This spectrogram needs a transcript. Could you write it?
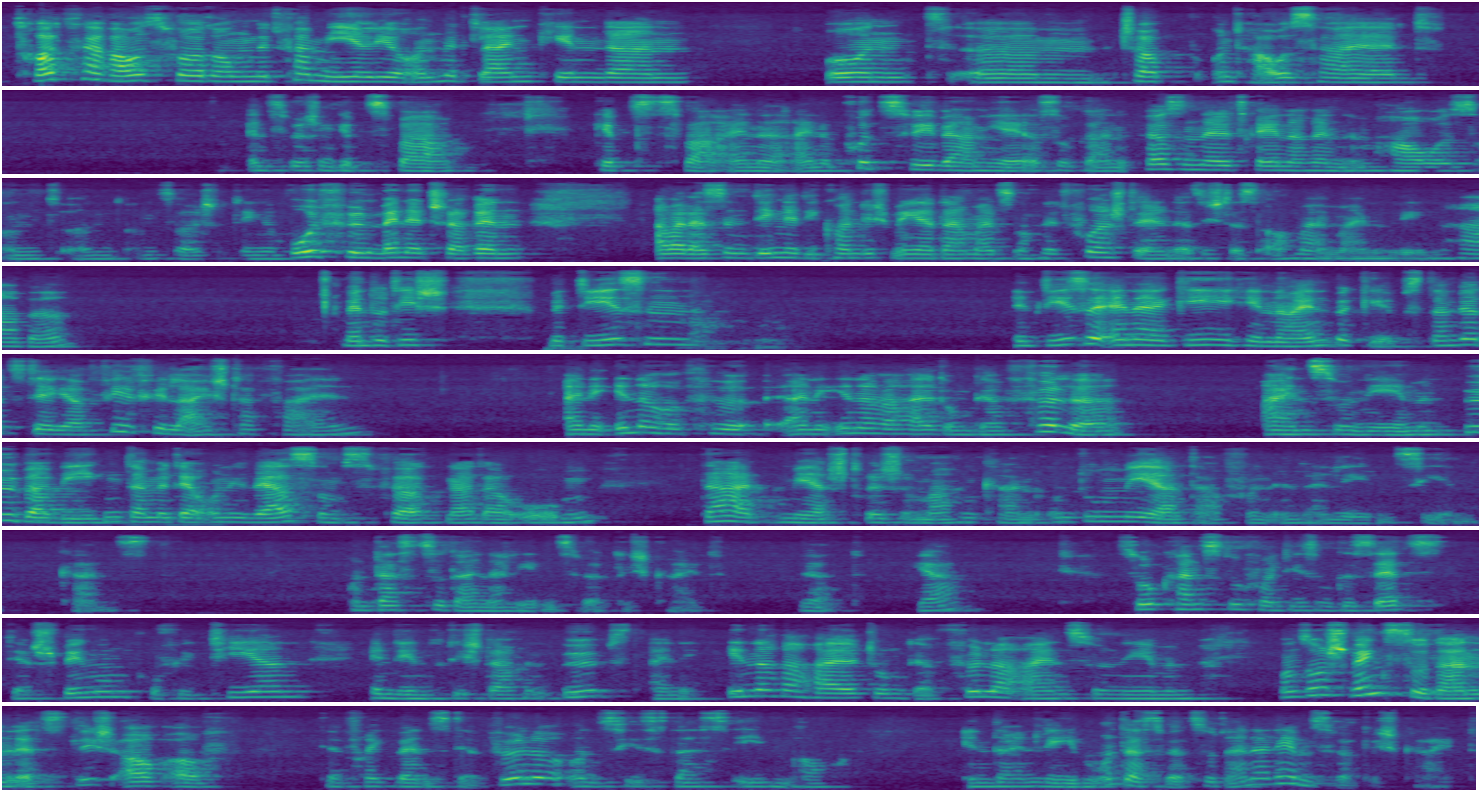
trotz Herausforderungen mit Familie und mit kleinen Kindern und ähm, Job und Haushalt Inzwischen gibt es zwar, gibt's zwar eine, eine Putzfee, wir haben hier ja sogar eine Personelltrainerin im Haus und, und, und solche Dinge, Wohlfühlmanagerin, aber das sind Dinge, die konnte ich mir ja damals noch nicht vorstellen, dass ich das auch mal in meinem Leben habe. Wenn du dich mit diesen in diese Energie hineinbegibst, dann wird es dir ja viel, viel leichter fallen, eine innere, eine innere Haltung der Fülle einzunehmen, überwiegend, damit der Universumspförtner da oben da mehr Striche machen kann und du mehr davon in dein Leben ziehen kannst. Und das zu deiner Lebenswirklichkeit wird. Ja? So kannst du von diesem Gesetz der Schwingung profitieren, indem du dich darin übst, eine innere Haltung der Fülle einzunehmen. Und so schwingst du dann letztlich auch auf der Frequenz der Fülle und ziehst das eben auch in dein Leben und das wird zu deiner Lebenswirklichkeit.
